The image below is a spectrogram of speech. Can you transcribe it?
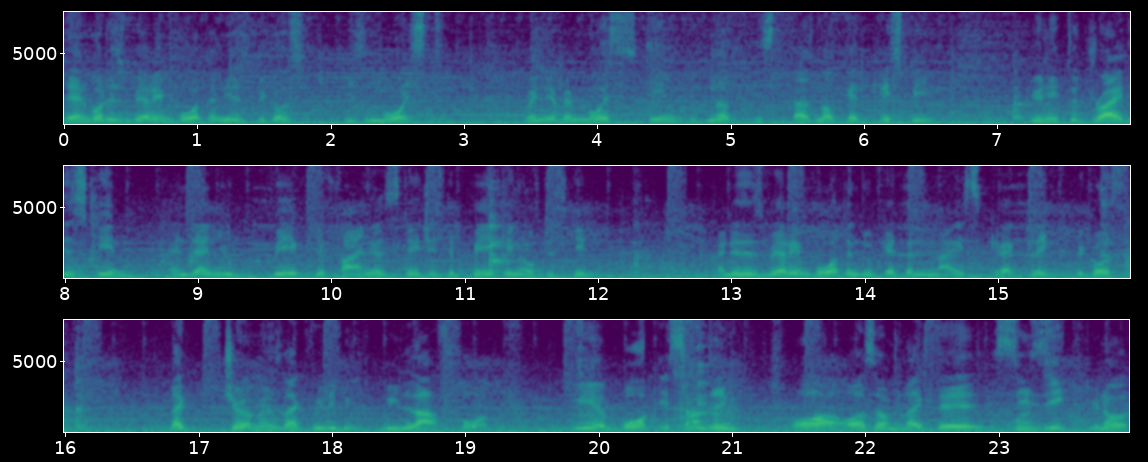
Then what is very important is because it's moist. When you have a moist skin, it, not, it does not get crispy. You need to dry the skin and then you bake the final stage is the baking of the skin. And it is very important to get a nice crackling because like Germans, like Philippines, we love pork. We, pork is something oh, awesome, like the sisig, you know.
